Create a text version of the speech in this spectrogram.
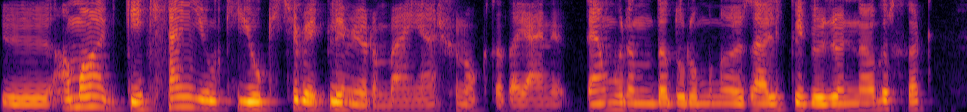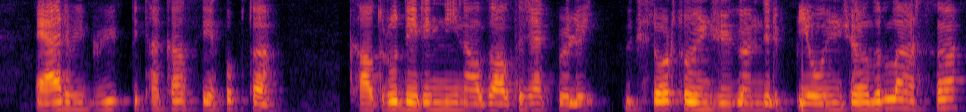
Ee, ama geçen yılki yok içi beklemiyorum ben ya şu noktada. Yani Denver'ın da durumunu özellikle göz önüne alırsak eğer bir büyük bir takas yapıp da kadro derinliğini azaltacak böyle 3-4 oyuncuyu gönderip bir oyuncu alırlarsa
